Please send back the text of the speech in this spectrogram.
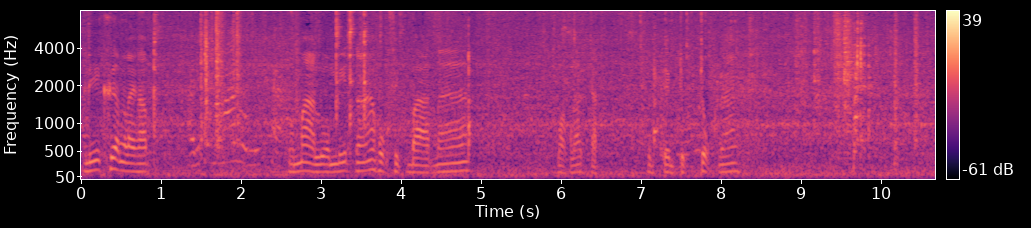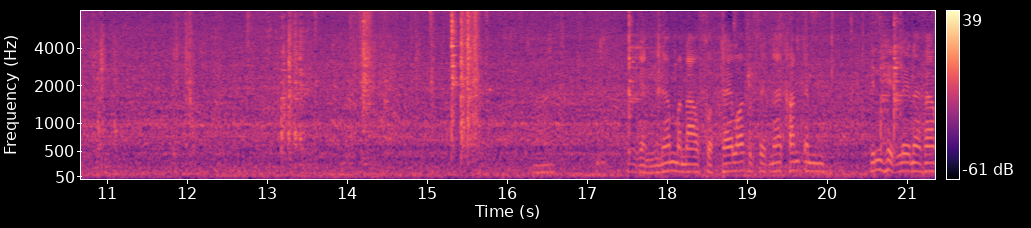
อันนี้เครื่องอะไรครับ อันนี้เป็นมาม่ารวมมิตรค่ะ มาม่ารวมมิตรนะ60บาทนะ บอกแล้วจัดเต็มๆจุกๆนะ อย่างนี้นะมะนาวสดแท้ร้อยเปอร์เซ็นต์นะคั้นกันเห็นเห็นเลยนะครับ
